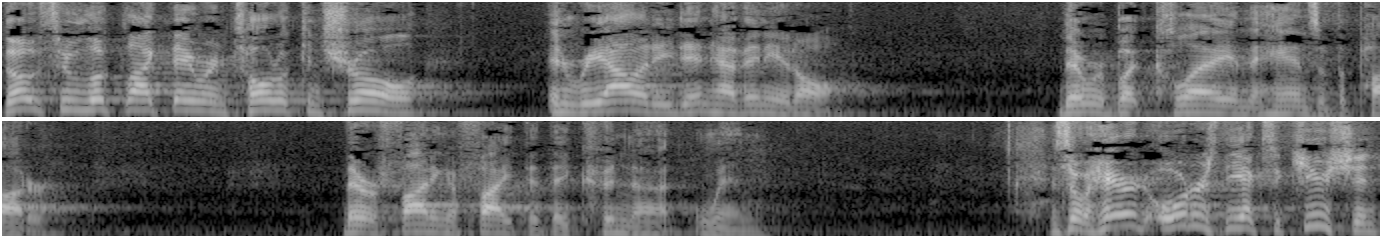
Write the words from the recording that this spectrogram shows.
those who looked like they were in total control, in reality didn't have any at all. they were but clay in the hands of the potter. They were fighting a fight that they could not win. And so Herod orders the execution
